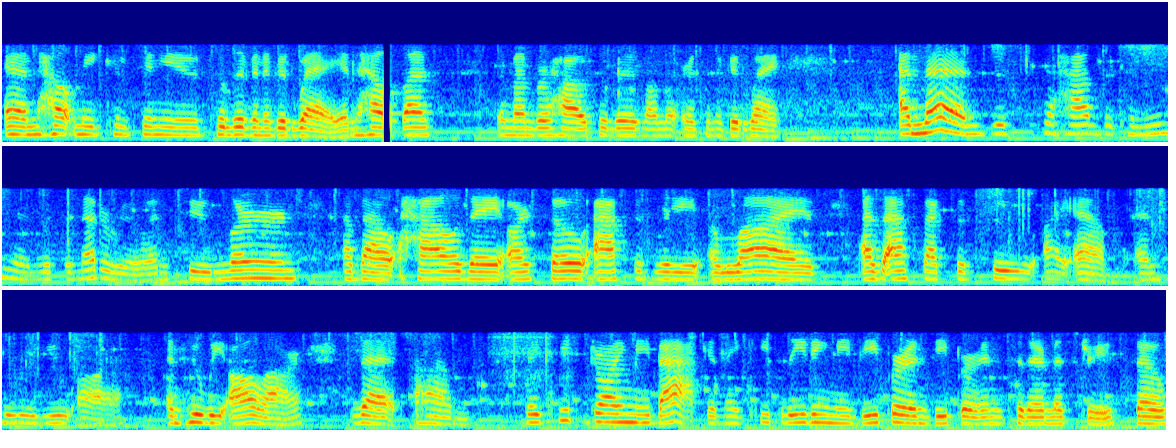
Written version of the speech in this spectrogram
and help me continue to live in a good way and help us remember how to live on the earth in a good way. And then just to have the communion with the Neteru and to learn about how they are so actively alive as aspects of who I am and who you are and who we all are that um, they keep drawing me back and they keep leading me deeper and deeper into their mysteries. So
